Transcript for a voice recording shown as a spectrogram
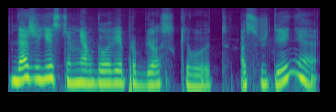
Даже если у меня в голове проблескивают осуждения,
